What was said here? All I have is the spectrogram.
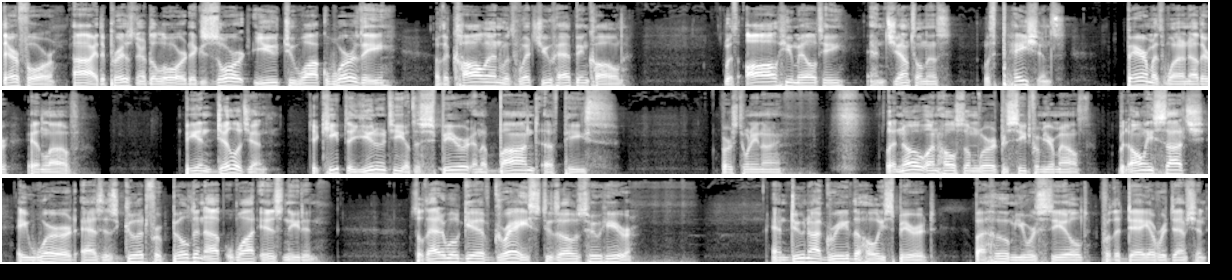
Therefore, I, the prisoner of the Lord, exhort you to walk worthy of the calling with which you have been called with all humility and gentleness, with patience, bear with one another in love, being diligent to keep the unity of the Spirit and the bond of peace. Verse 29 Let no unwholesome word proceed from your mouth, but only such a word as is good for building up what is needed, so that it will give grace to those who hear. And do not grieve the Holy Spirit, by whom you were sealed for the day of redemption.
